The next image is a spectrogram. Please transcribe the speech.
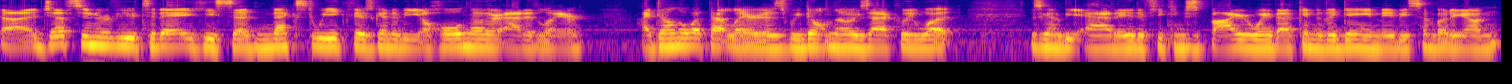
Uh, Jeff's interview today, he said next week there's going to be a whole nother added layer. I don't know what that layer is. We don't know exactly what is going to be added. If you can just buy your way back into the game, maybe somebody on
